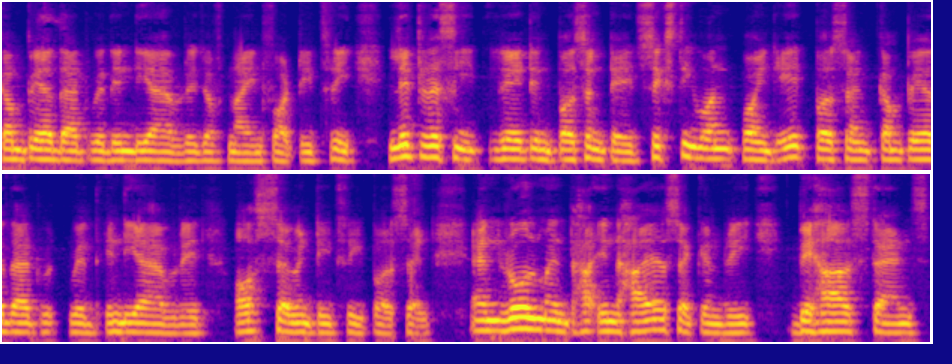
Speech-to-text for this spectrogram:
Compare that with India average of 943. Literacy rate in percentage 61.8%. Compare that with India average of 73%. Enrollment in higher secondary, Bihar stands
